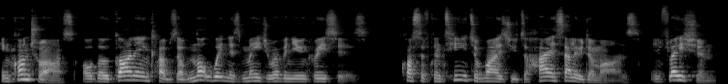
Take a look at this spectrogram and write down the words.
In contrast, although Ghanaian clubs have not witnessed major revenue increases, costs have continued to rise due to higher salary demands, inflation,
